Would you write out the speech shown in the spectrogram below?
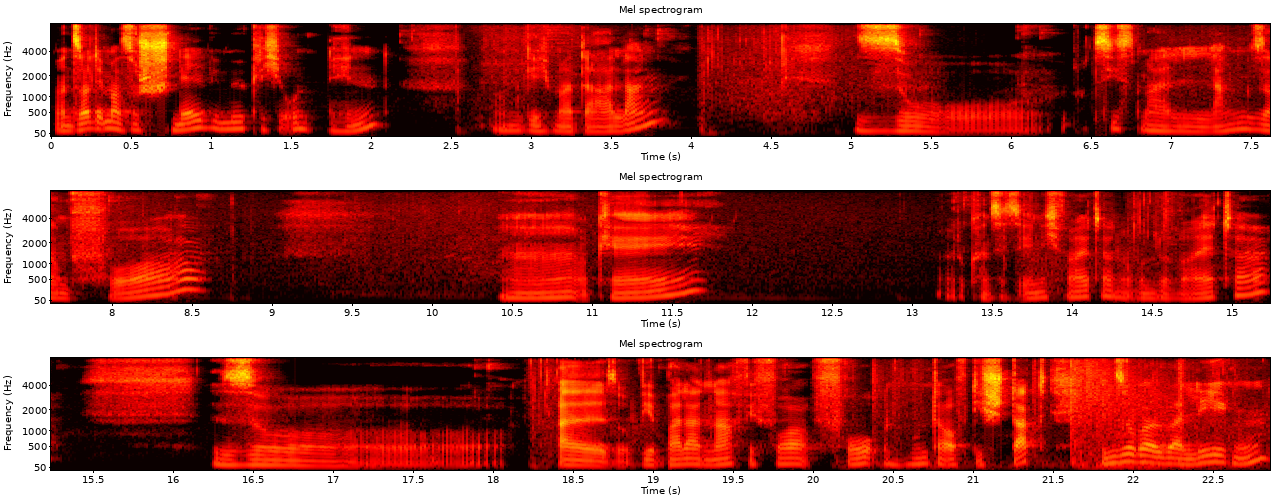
Man sollte immer so schnell wie möglich hier unten hin. Dann gehe ich mal da lang. So, du ziehst mal langsam vor. Ah, okay. Du kannst jetzt eh nicht weiter, eine Runde weiter. So. Also, wir ballern nach wie vor froh und munter auf die Stadt. Bin sogar überlegen,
